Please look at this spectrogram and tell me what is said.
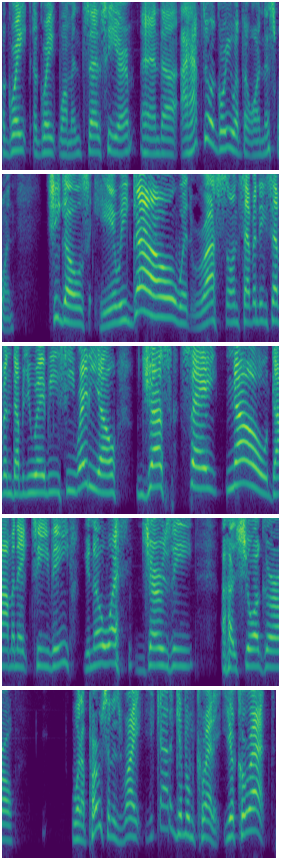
a great, a great woman, says here, and uh, I have to agree with her on this one. She goes, Here we go with Russ on 77 WABC radio. Just say no, Dominic TV. You know what, Jersey uh, Shore Girl? When a person is right, you got to give them credit. You're correct.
